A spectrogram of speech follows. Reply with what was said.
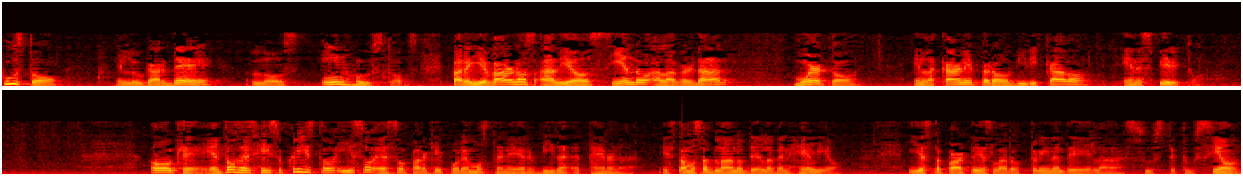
justo en lugar de los injustos, para llevarnos a Dios siendo a la verdad muerto en la carne, pero vivificado en espíritu. Ok, entonces Jesucristo hizo eso para que podamos tener vida eterna. Estamos hablando del Evangelio. Y esta parte es la doctrina de la sustitución.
